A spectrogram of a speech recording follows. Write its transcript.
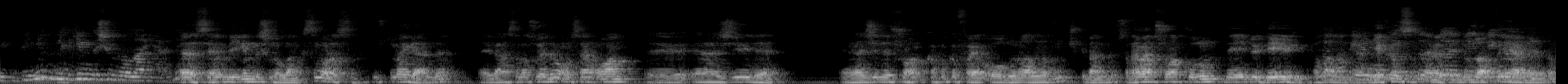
E, Benim bilgim dışında olan yerde. Evet senin bilgin dışında olan kısım orası. Üstüme geldi. Ee, ben sana söyledim ama sen o an e, enerjiyle enerjiyle şu an kafa kafaya olduğunu anladın. Çünkü ben dedim sana hemen şu an kolun değiyor, değiyor gibi falan. Tamam, yani yakınsın. Evet elini uzattığın yerde dedim.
